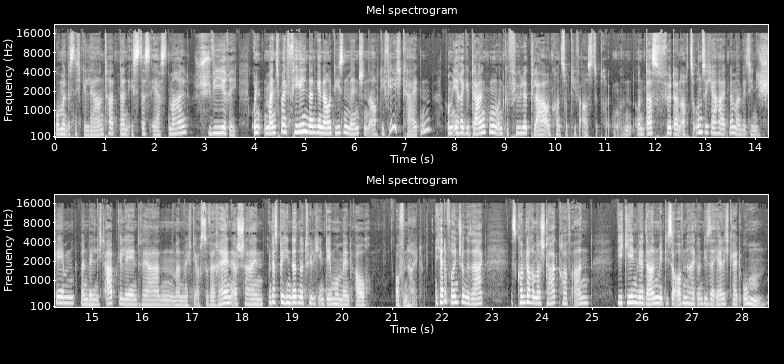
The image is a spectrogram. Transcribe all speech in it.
wo man das nicht gelernt hat, dann ist das erstmal schwierig. Und manchmal fehlen dann genau diesen Menschen auch die Fähigkeiten, um ihre Gedanken und Gefühle klar und konstruktiv auszudrücken. Und, und das führt dann auch zu Unsicherheit. Ne? Man will sich nicht schämen, man will nicht abgelehnt werden, man möchte auch souverän erscheinen. Und das behindert natürlich in dem Moment auch Offenheit. Ich hatte vorhin schon gesagt, es kommt auch immer stark darauf an, wie gehen wir dann mit dieser Offenheit und dieser Ehrlichkeit um?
